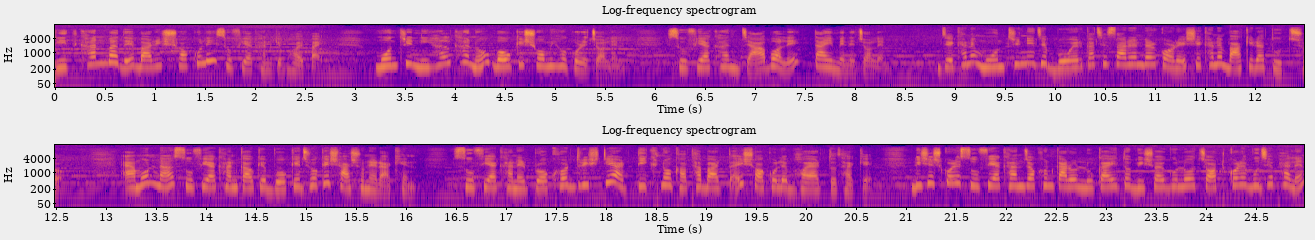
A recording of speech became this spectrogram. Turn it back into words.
রিত খান বাদে বাড়ির সকলেই সুফিয়া খানকে ভয় পায়। মন্ত্রী নিহাল খানও বউকে সমীহ করে চলেন। সুফিয়া খান যা বলে তাই মেনে চলেন। যেখানে মন্ত্রী নিজে বউয়ের কাছে সারেন্ডার করে, সেখানে বাকিরা তুচ্ছ। এমন না সুফিয়া খান কাউকে বকে ঝোঁকে শাসনে রাখেন। সুফিয়া খানের প্রখর দৃষ্টি আর তীক্ষ্ণ কথাবার্তায় সকলে ভয়ার্ত থাকে। বিশেষ করে সুফিয়া খান যখন কারও লুকায়িত বিষয়গুলো চট করে বুঝে ফেলেন,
